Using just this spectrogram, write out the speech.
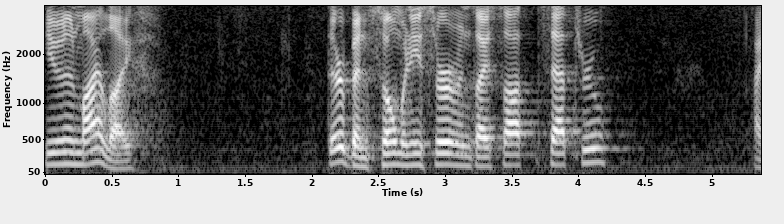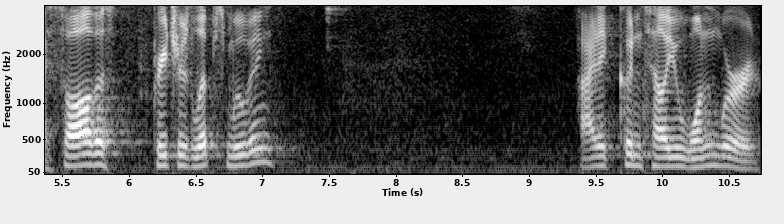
Even in my life, there have been so many sermons I saw, sat through. I saw the preacher's lips moving. I couldn't tell you one word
